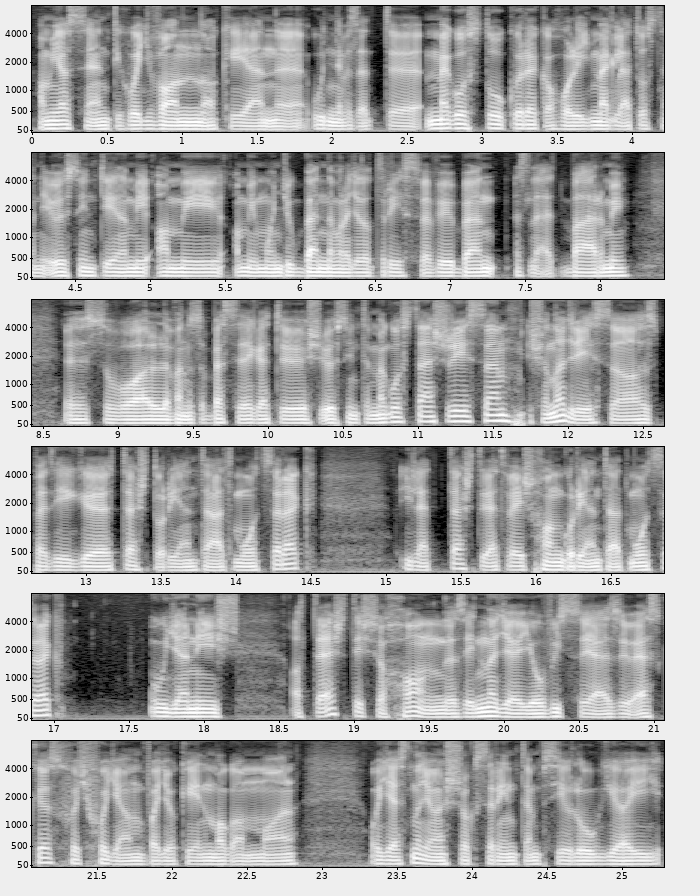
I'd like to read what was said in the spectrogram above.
ami azt jelenti, hogy vannak ilyen úgynevezett megosztókörök, ahol így meg lehet osztani őszintén, ami, ami, ami mondjuk benne van egy adott résztvevőben, ez lehet bármi. Szóval van az a beszélgetős, őszinte megosztás része, és a nagy része az pedig testorientált módszerek, illetve test, illetve és hangorientált módszerek, ugyanis a test és a hang az egy nagyon jó visszajelző eszköz, hogy hogyan vagyok én magammal. Ugye ezt nagyon sok szerintem pszichológiai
